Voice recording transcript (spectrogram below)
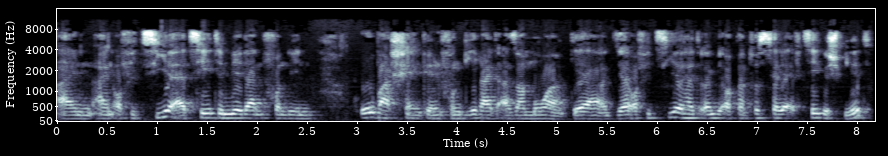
ein, ein Offizier erzählte mir dann von den Oberschenkeln von Gerard Asamoah. Der, der Offizier hat irgendwie auch beim Tusselle FC gespielt.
